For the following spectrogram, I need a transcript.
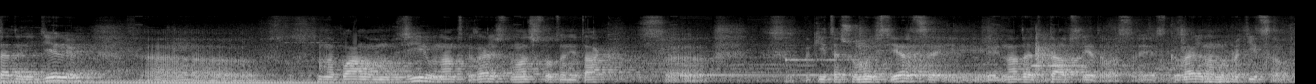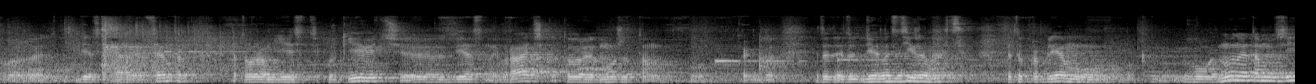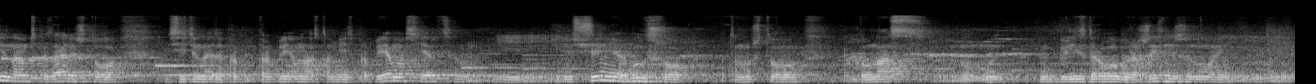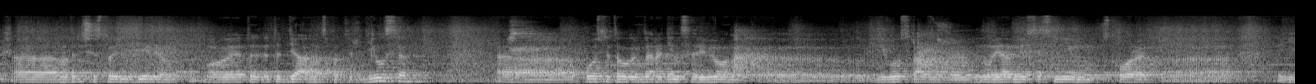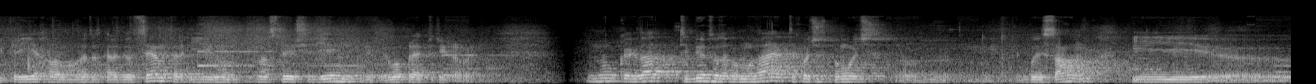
30 недели э, на плановом УЗИ нам сказали, что у нас что-то не так, какие-то шумы в сердце, и надо туда обследоваться. И сказали нам обратиться в э, детский кардиоцентр, в котором есть Куркевич, э, известный врач, который может там ну, как бы это, это диагностировать эту проблему. Вот. Ну, на этом УЗИ нам сказали, что действительно это проб- проблема, у нас там есть проблема с сердцем, и, и ощущение был шок, потому что как бы, у нас ну, мы вели здоровый образ жизни с женой, и э, на 36-й неделе это, этот диагноз подтвердился. Э, После того, когда родился ребенок, э, его сразу же, ну, я вместе с ним в скорой э, и приехал в этот кардиоцентр, и ну, на следующий день его прооперировали. Ну, когда тебе кто-то помогает, ты хочешь помочь э, как бы и сам. И э,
